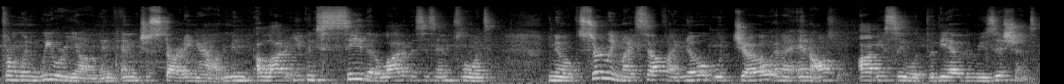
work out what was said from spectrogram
from when we were young and, and just starting out. I mean, a lot of, you can see that a lot of this is influenced you know, certainly myself, I know it with Joe and, I, and obviously with, with the other musicians.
